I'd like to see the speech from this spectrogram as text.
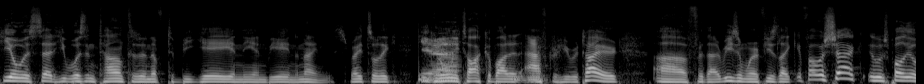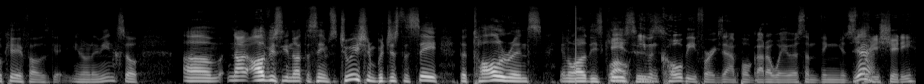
he always said he wasn't talented enough to be gay in the NBA in the '90s, right? So like he can only talk about it Mhm. after he retired, uh, for that reason. Where if he's like, if I was Shaq, it was probably okay if I was gay. You know what I mean? So. Um, not obviously not the same situation, but just to say the tolerance in a lot of these well, cases. even Kobe, for example, got away with something that's Yeah. pretty shitty.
